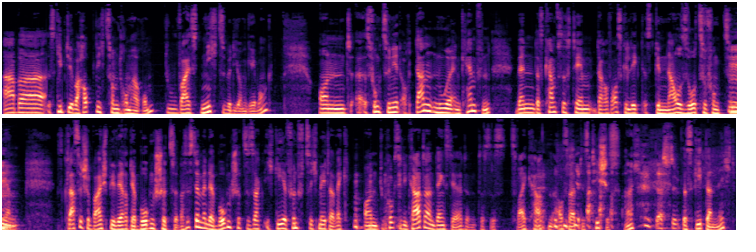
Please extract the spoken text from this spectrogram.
aber es gibt dir überhaupt nichts vom Drumherum. Du weißt nichts über die Umgebung. Und äh, es funktioniert auch dann nur in Kämpfen, wenn das Kampfsystem darauf ausgelegt ist, genau so zu funktionieren. Mm. Das klassische Beispiel wäre der Bogenschütze. Was ist denn, wenn der Bogenschütze sagt, ich gehe 50 Meter weg? Und du guckst dir die Karte an und denkst, ja, das ist zwei Karten außerhalb ja, des Tisches. Ne? Das stimmt. Das geht dann nicht.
